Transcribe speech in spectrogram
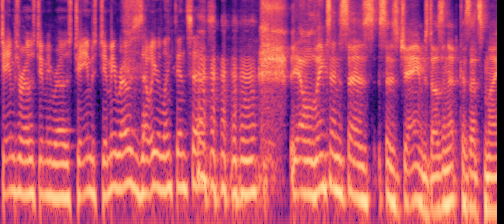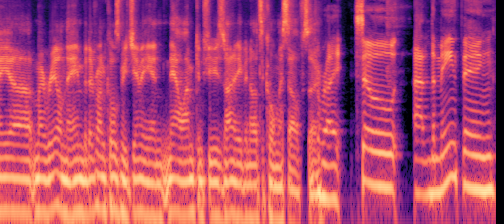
James Rose, Jimmy Rose, James Jimmy Rose. Is that what your LinkedIn says? yeah, well, LinkedIn says says James, doesn't it? Because that's my uh, my real name, but everyone calls me Jimmy, and now I'm confused. I don't even know what to call myself. So right. So uh, the main thing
